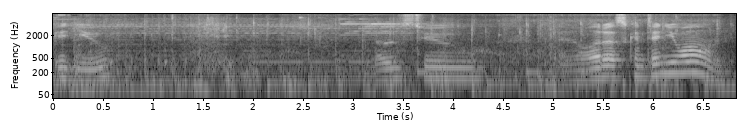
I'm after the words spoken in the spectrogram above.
Get you. Those two. And let us continue on.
